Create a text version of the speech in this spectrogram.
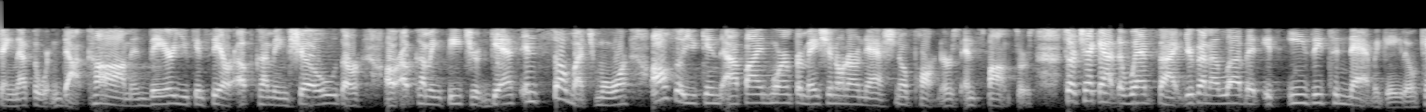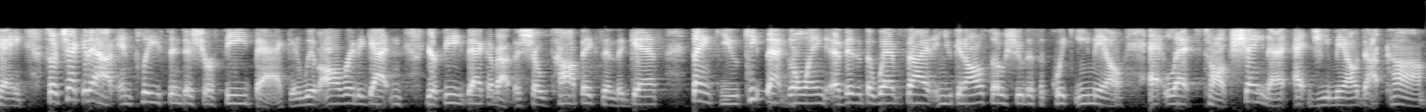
ShanaThornton.com. And there you can see our upcoming shows, our, our upcoming featured guests, and so much more. Also, you can uh, find more information on our national partners and sponsors. So check out the website. You're going to love it. It's easy to navigate, okay? So check it out and please send us your feedback. And we've already gotten your feedback about the show topics and the guests. Thank you. Keep that going. Uh, visit the website and you can also shoot us a quick email at let's talk shana at gmail.com.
